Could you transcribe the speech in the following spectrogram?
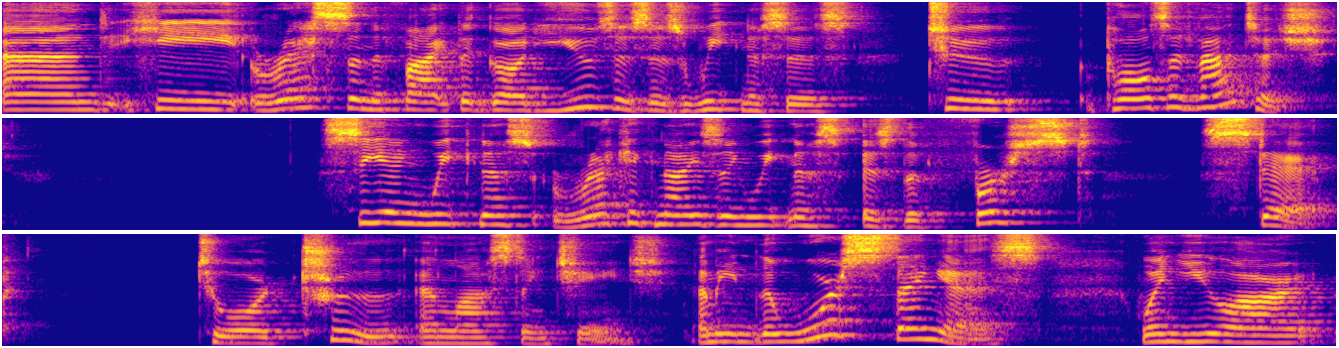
and he rests in the fact that God uses his weaknesses to Paul's advantage. Seeing weakness, recognizing weakness is the first step toward true and lasting change. I mean, the worst thing is when you are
